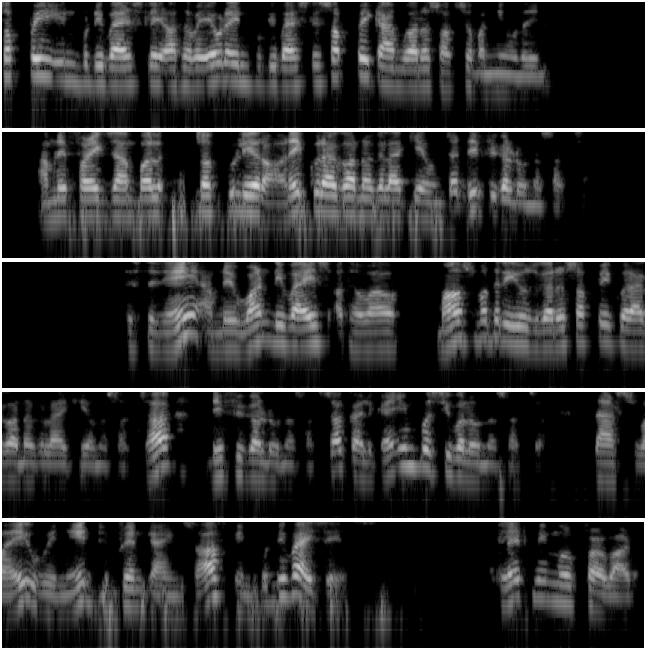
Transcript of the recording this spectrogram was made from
सबै इनपुट डिभाइसले अथवा एउटा इनपुट डिभाइसले सबै काम गर्न सक्छ भन्ने हुँदैन। हामीले फर इक्जाम्पल चक्कु लिएर हरेक कुरा गर्नको लागि के हुन्छ? डिफिकल्ट हुनसक्छ त्यस्तै चाहिँ हामीले वान डिभाइस अथवा माउस मात्रै युज गरेर सबै कुरा गर्नको लागि के हुनसक्छ डिफिकल्ट हुनसक्छ कहिलेकाहीँ इम्पोसिबल हुनसक्छ that's why we need different kinds of input devices let me move forward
